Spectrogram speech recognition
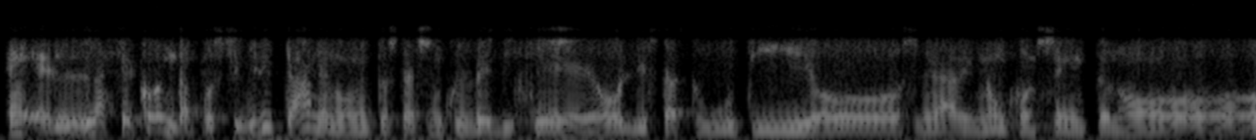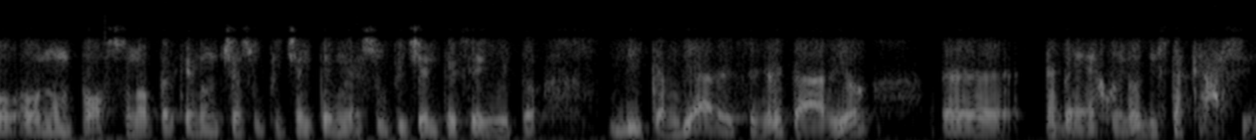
E la seconda possibilità, nel momento stesso in cui vedi che o gli statuti o seminari non consentono o, o non possono perché non c'è sufficiente, sufficiente seguito di cambiare il segretario, eh, eh beh, è quello di staccarsi.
